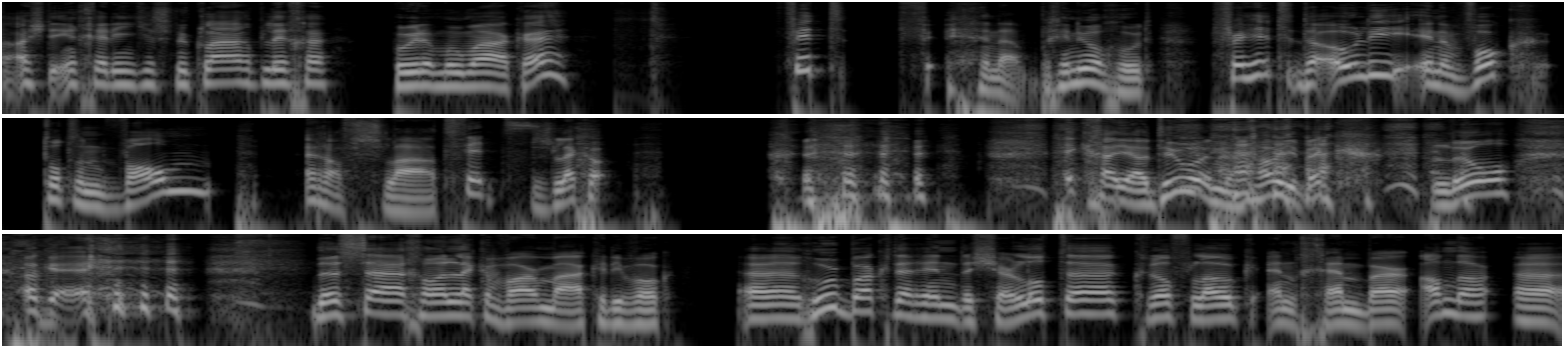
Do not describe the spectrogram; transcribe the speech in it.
uh, als je de ingrediëntjes nu klaar hebt liggen. Hoe je dat moet maken, hè? Fit nou, begin nu al goed. Verhit de olie in een wok tot een walm eraf slaat. Fit. Dus lekker... ik ga jou duwen. Hou je bek, lul. Oké. dus uh, gewoon lekker warm maken, die wok. Uh, roerbak daarin de charlotte, knoflook en gember. Ander, uh,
